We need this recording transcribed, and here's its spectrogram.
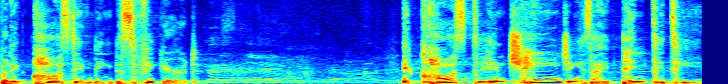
but it cost him being disfigured. It cost him changing his identity.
